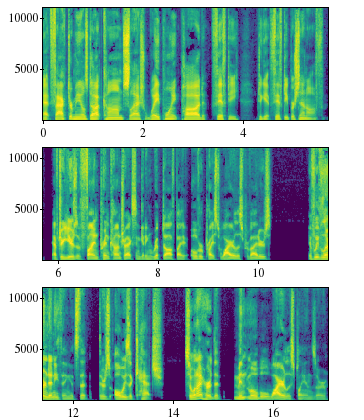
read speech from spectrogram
at factormeals.com slash waypointpod50 to get 50% off. After years of fine print contracts and getting ripped off by overpriced wireless providers, if we've learned anything, it's that there's always a catch. So when I heard that Mint Mobile wireless plans are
